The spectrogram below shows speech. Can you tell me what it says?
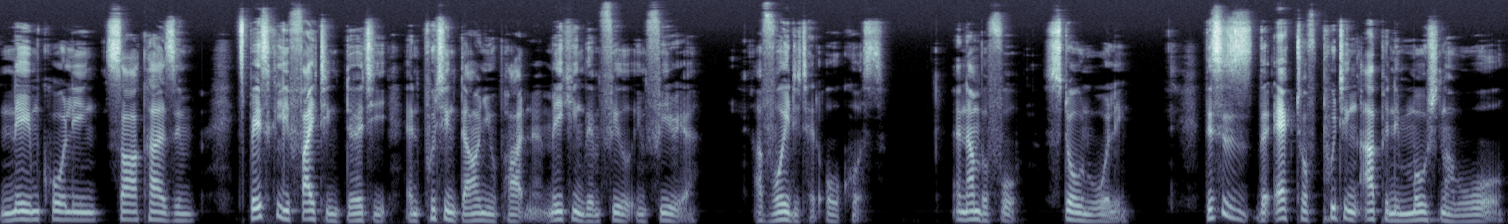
name calling, sarcasm. It's basically fighting dirty and putting down your partner, making them feel inferior. Avoid it at all costs. And number four, stonewalling. This is the act of putting up an emotional wall.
